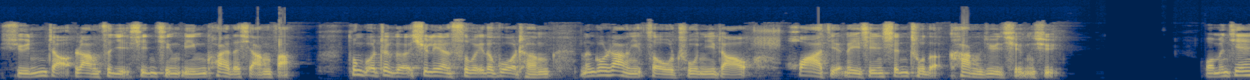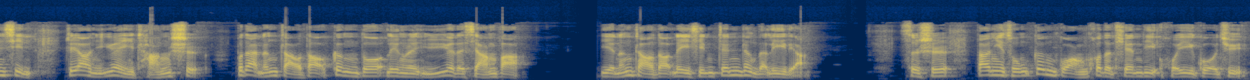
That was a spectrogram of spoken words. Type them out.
寻找让自己心情明快的想法。通过这个训练思维的过程，能够让你走出泥沼，化解内心深处的抗拒情绪。我们坚信，只要你愿意尝试，不但能找到更多令人愉悦的想法，也能找到内心真正的力量。此时，当你从更广阔的天地回忆过去，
